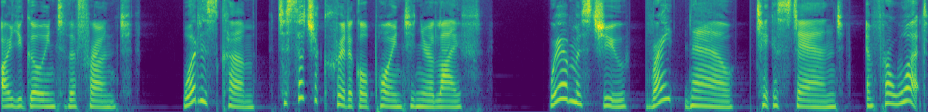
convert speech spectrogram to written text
are you going to the front? What has come to such a critical point in your life? Where must you, right now, take a stand? And for what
